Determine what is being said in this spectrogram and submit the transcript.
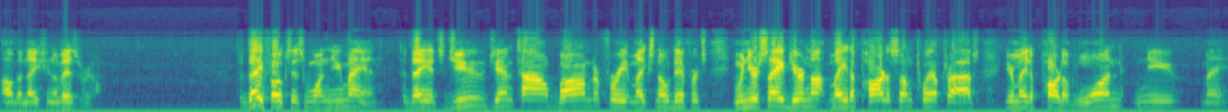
of the nation of Israel. Today, folks, it's one new man. Today it's Jew, Gentile, bond, or free. It makes no difference. When you're saved, you're not made a part of some 12 tribes. You're made a part of one new man.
